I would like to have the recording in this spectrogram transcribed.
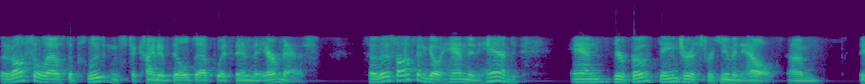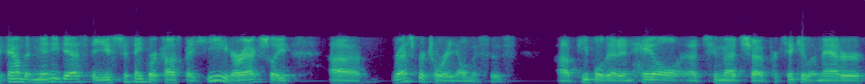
but it also allows the pollutants to kind of build up within the air mass. So those often go hand in hand, and they're both dangerous for human health. Um, they found that many deaths they used to think were caused by heat are actually uh, respiratory illnesses. Uh, people that inhale uh, too much uh, particulate matter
